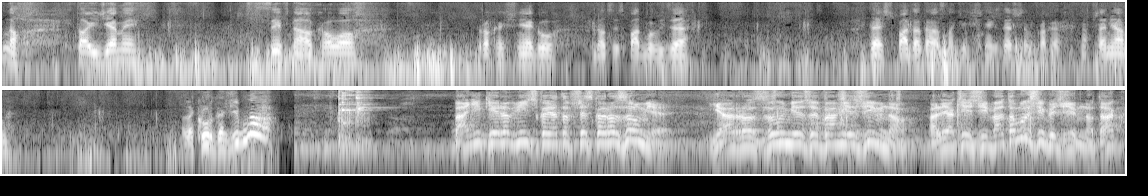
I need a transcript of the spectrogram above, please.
No, to idziemy. Syf naokoło. Trochę śniegu w nocy spadło, widzę. Deszcz pada, teraz taki śnieg z deszczem, trochę na przemian. Ale kurde, zimno! Pani kierowniczko, ja to wszystko rozumiem. Ja rozumiem, że wam jest zimno, ale jak jest zima, to musi być zimno, tak?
